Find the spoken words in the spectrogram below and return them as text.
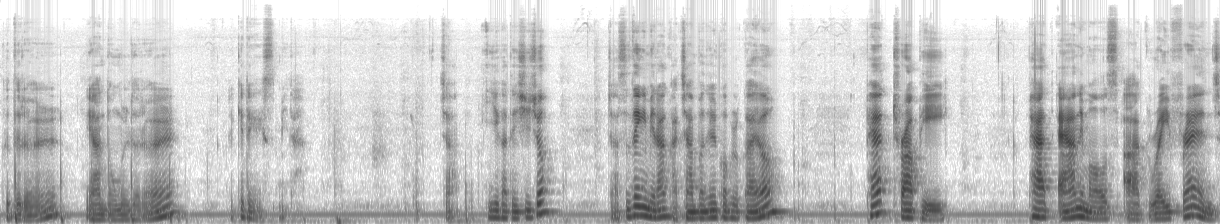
그들을 애완동물들을 이렇게 되겠습니다. 자 이해가 되시죠? 자 선생님이랑 같이 한번 읽어볼까요? Pet therapy. Pet animals are great friends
